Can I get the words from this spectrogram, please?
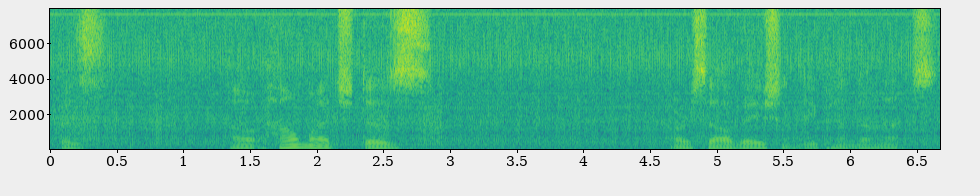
Because uh, how, how much does our salvation depend on us?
